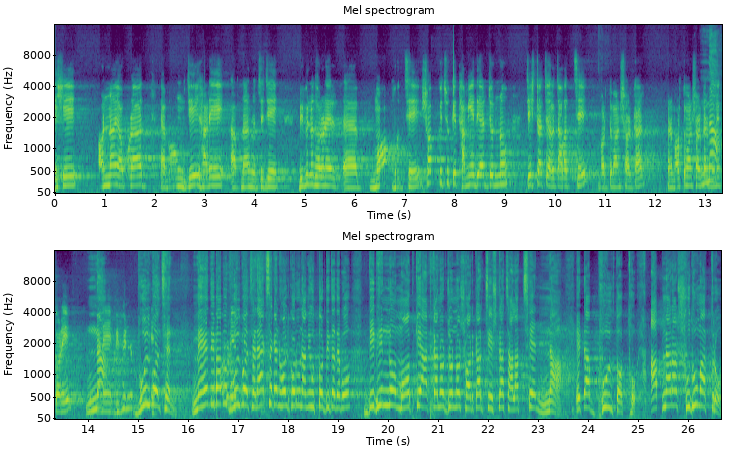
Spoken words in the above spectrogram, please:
দেশে অন্যায় অপরাধ এবং যেই হারে আপনার হচ্ছে যে বিভিন্ন ধরনের মক হচ্ছে সবকিছুকে থামিয়ে দেওয়ার জন্য চেষ্টা চালা- চালাচ্ছে বর্তমান সরকার। মানে বর্তমান সরকার মনে করে মানে বিভিন্ন ভুল বলছেন। মেহেদি বাবু ভুল বলছেন। এক সেকেন্ড হোল্ড করুন আমি উত্তর দিতে দেব। বিভিন্ন মবকে আটকানোর জন্য সরকার চেষ্টা চালাচ্ছে না। এটা ভুল তথ্য। আপনারা শুধুমাত্র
